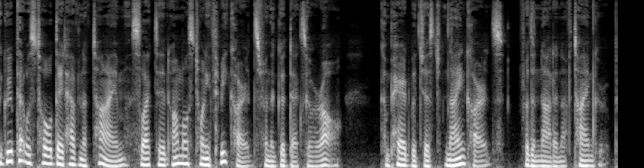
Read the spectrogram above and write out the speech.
the group that was told they'd have enough time selected almost 23 cards from the good decks overall, compared with just 9 cards for the not enough time group.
